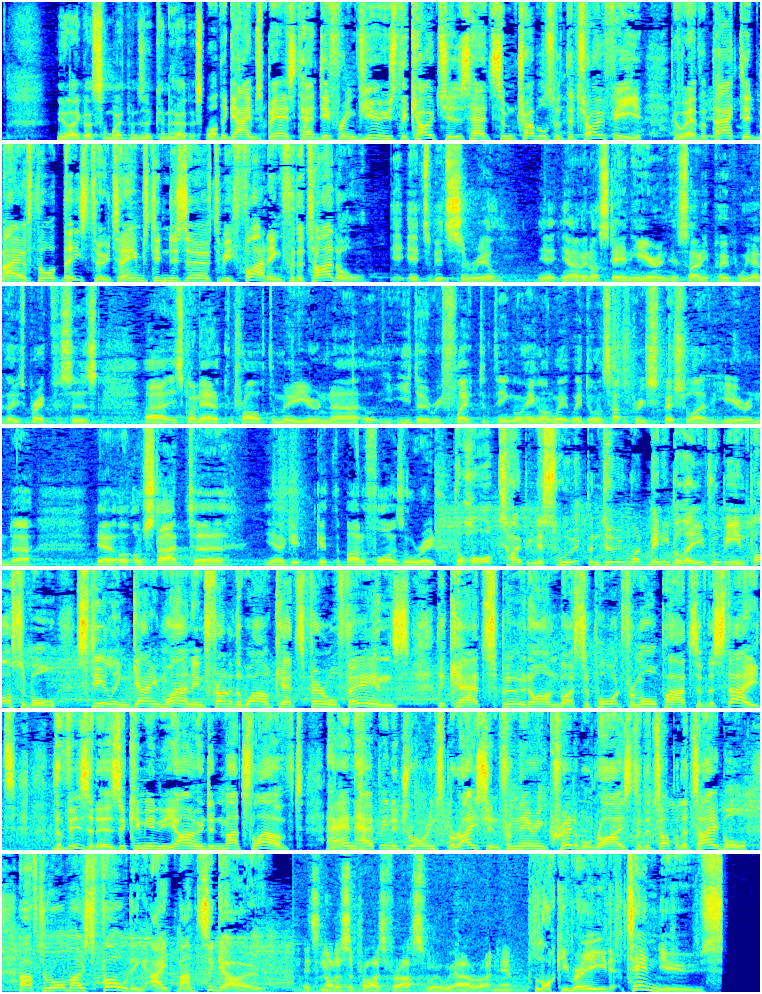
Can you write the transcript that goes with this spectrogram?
you know, they got some weapons that can hurt us. While the game's best had differing views, the coaches had some troubles with the trophy. Whoever packed it may have thought these two teams didn't deserve to be fighting for the title. It's a bit surreal. you know, and I stand here and there's so many people, we have these breakfasts. Uh, it's gone out of control with the media, and uh, you do reflect and think, well, hang on, we're, we're doing something pretty special over here. And uh, yeah, I'm starting to yeah, get, get the butterflies already. The Hawks hoping to swoop and do what many believe will be impossible, stealing game one in front of the Wildcats' feral fans. The Cats, spurred on by support from all parts of the state. The visitors are community owned and much loved, and happy to draw inspiration from their incredible rise to the top of the table after almost folding eight months ago. It's not a surprise for us where we are right now. Lockie Reid, 10 News.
